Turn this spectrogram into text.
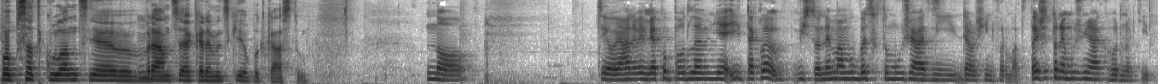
popsat kulantně v mhm. rámci akademického podcastu. No, jo, já nevím, jako podle mě i takhle, víš co, nemám vůbec k tomu žádný další informace, takže to nemůžu nějak hodnotit.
